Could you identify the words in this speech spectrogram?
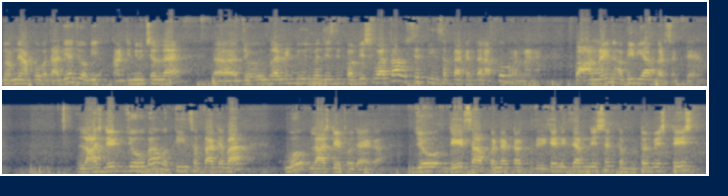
जो हमने आपको बता दिया, जो अभी कंटिन्यू चल रहा है। जो एम्प्लॉयमेंट न्यूज़ में जिस दिन पब्लिश हुआ था, उससे तीन सप्ताह के अंदर आपको भरना है। तो ऑनलाइन अभी भी आप कर सकते हैं। लास्ट डेट जो होगा, वो तीन सप्ताह के बाद वो लास्ट डेट हो जाएगा। जो डेट्स आप conduct written examination computer based test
